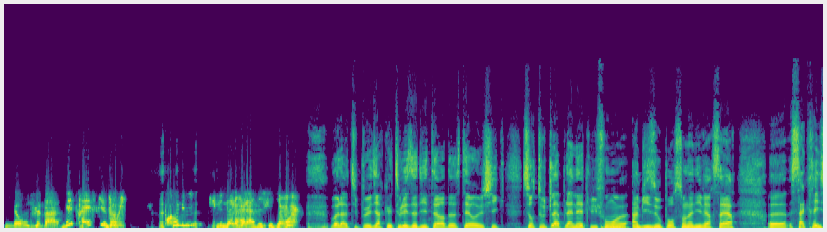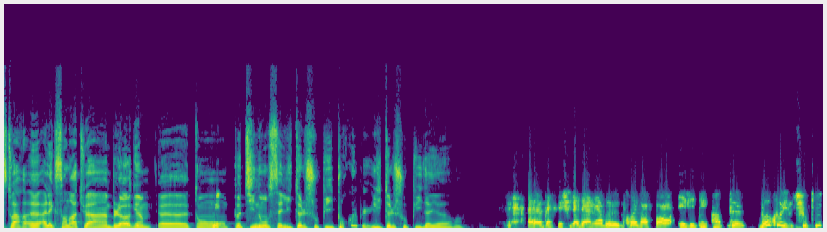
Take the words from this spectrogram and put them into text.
il ne ronfle pas, mais presque, donc Promis, je lui donnerai la diffusion. Voilà, tu peux dire que tous les auditeurs de Stéréo Chic sur toute la planète lui font euh, un bisou pour son anniversaire. Euh, sacrée histoire, euh, Alexandra, tu as un blog. ton petit nom, c'est Little Choupi. Pourquoi Little Choupi d'ailleurs? Parce que je suis la dernière de trois enfants et j'étais un peu, beaucoup une choupi,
